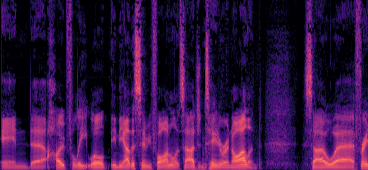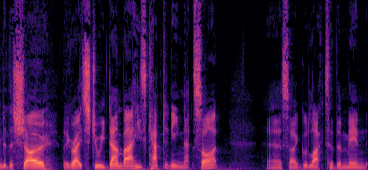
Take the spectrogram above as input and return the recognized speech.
And uh, hopefully, well, in the other semi final, it's Argentina and Ireland. So, uh, friend of the show, the great Stewie Dunbar, he's captaining that side. Uh, so, good luck to the men.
